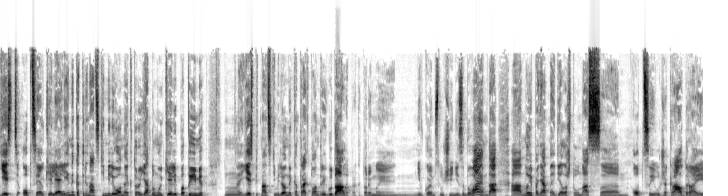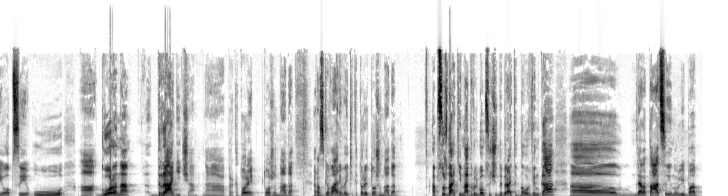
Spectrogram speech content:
Есть опция у Келли Алинека 13 миллионов, которую, я думаю, Келли подымет. Есть 15 миллионный контракт у Андрея Гудова Игудалы, про который мы ни в коем случае не забываем, да, а, ну и понятное дело, что у нас э, опции у Джек Краудера и опции у а, Горана Драгича, а, про которые тоже надо разговаривать и которые тоже надо обсуждать. Им надо в любом случае добирать одного винга э, для ротации, ну, либо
